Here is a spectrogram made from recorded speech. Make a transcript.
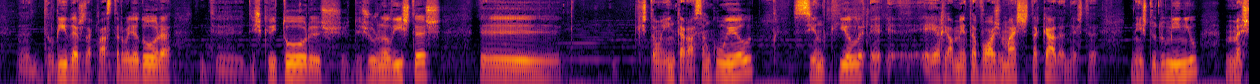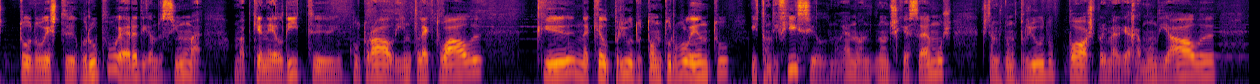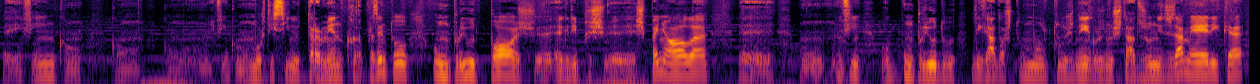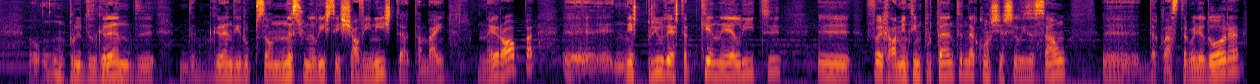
de líderes da classe trabalhadora, de, de escritores, de jornalistas eh, que estão em interação com ele, sendo que ele é, é, é realmente a voz mais destacada nesta, neste domínio, mas todo este grupo era, digamos assim, uma, uma pequena elite cultural e intelectual que, naquele período tão turbulento e tão difícil, não é? Não, não nos esqueçamos que estamos num período pós-Primeira Guerra Mundial, eh, enfim, com, com, com enfim, com um morticínio tremendo que representou, um período pós a gripe espanhola, um, enfim, um período ligado aos tumultos negros nos Estados Unidos da América, um período de grande, de grande erupção nacionalista e chauvinista também na Europa. Neste período, esta pequena elite foi realmente importante na consciencialização da classe trabalhadora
